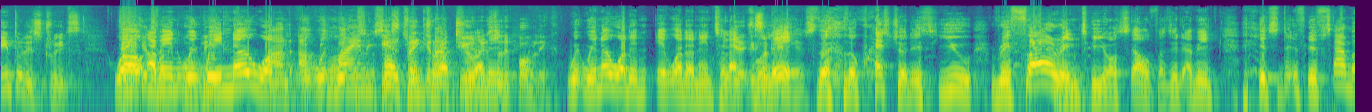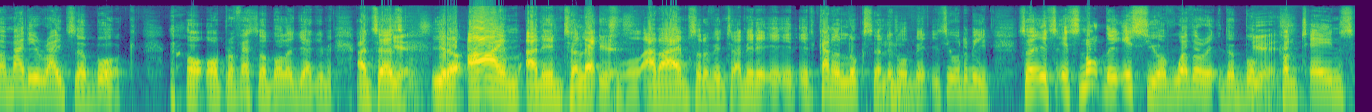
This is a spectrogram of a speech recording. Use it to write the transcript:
into the streets. Well, I mean, we, we know what and applying we, we, sorry his thinking and theories I mean, to the public. We, we know what in, what an intellectual yeah, okay. is. The, the question is you referring mm. to yourself as it. I mean, it's if, if Sam Amadi writes a book or, or Professor Bolaji and says, yes. you know, I'm an intellectual yes. and I'm sort of into, I mean, it, it, it kind of looks a mm. little bit, you see what I mean? So it's, it's not the issue of whether the book yes. contains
